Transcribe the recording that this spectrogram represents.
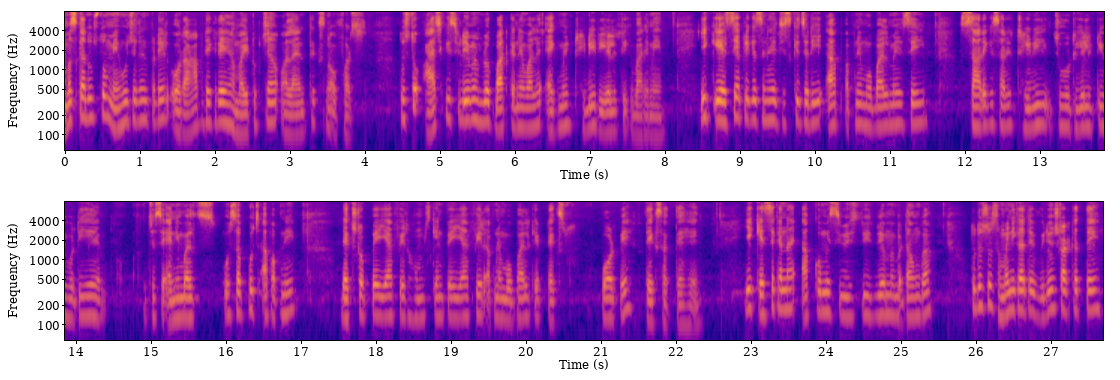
नमस्कार दोस्तों, मैं हूँ चरण पटेल और आप देख रहे हैं हमारे YouTube channel online tricks and offers दोस्तों, आज की इस वीडियो में हम लोग बात करने वाले हैं एगमेंट थ्री रियलिटी के बारे में। एक ऐसी एप्लीकेशन है जिसके ज़रिए आप अपने मोबाइल में से ही सारे के सारे थ्री जो रियलिटी होती है, जैसे एनिमल्स वो सब कुछ आप अपने डेस्कटॉप पे या फिर होम स्क्रीन पे या फिर अपने मोबाइल के टेक्स्ट बोर्ड पे देख सकते हैं। ये कैसे करना है, आपको मैं इस वीडियो में बताऊँगा। तो दोस्तों समझ निकालते वीडियो स्टार्ट करते हैं।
